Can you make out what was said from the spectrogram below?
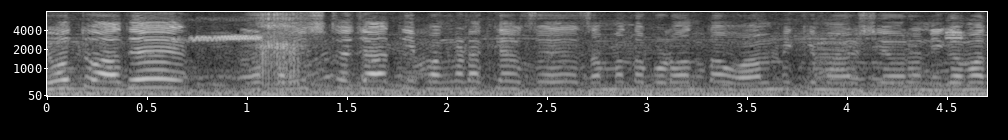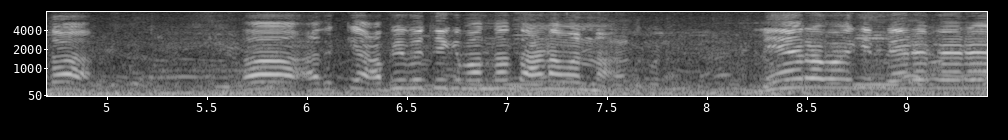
ಇವತ್ತು ಅದೇ ಪರಿಷ್ಠ ಜಾತಿ ಪಂಗಡಕ್ಕೆ ಸಂಬಂಧಪಡುವಂಥ ವಾಲ್ಮೀಕಿ ಮಹರ್ಷಿಯವರ ನಿಗಮದ ಅದಕ್ಕೆ ಅಭಿವೃದ್ಧಿಗೆ ಬಂದಂಥ ಹಣವನ್ನು. ನೇರವಾಗಿ ಬೇರೆ ಬೇರೆ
